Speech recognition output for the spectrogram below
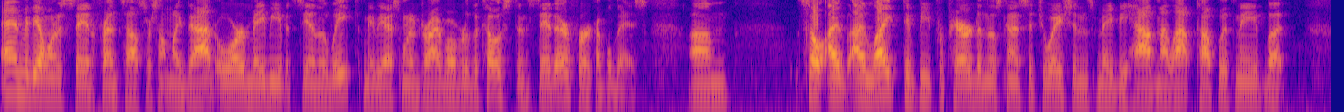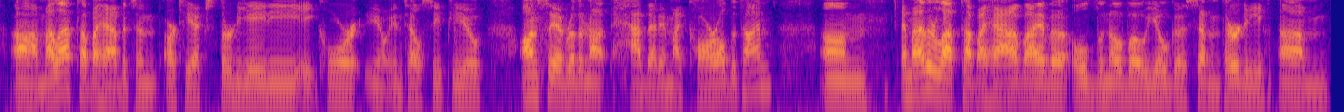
and maybe I want to stay at a friend's house or something like that. Or maybe if it's the end of the week, maybe I just want to drive over to the coast and stay there for a couple days. Um, so I, I, like to be prepared in those kind of situations. Maybe have my laptop with me, but um, my laptop I have it's an RTX 3080 8 core you know Intel CPU. Honestly, I'd rather not have that in my car all the time. Um, and my other laptop I have, I have an old Lenovo Yoga 730. Um,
